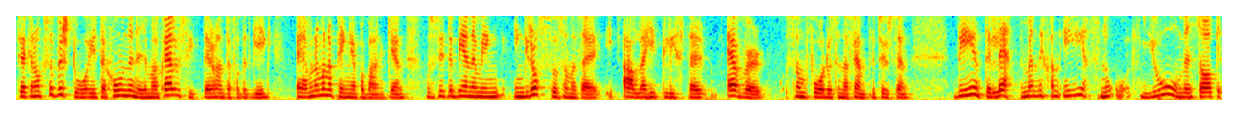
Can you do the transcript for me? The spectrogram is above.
För jag kan också förstå irritationen i om man själv sitter och har inte fått ett gig. Även om man har pengar på banken. Och så sitter Benjamin Ingrosso som är så här, alla hitlistor ever. Som får då sina 50 000. Det är inte lätt. Människan är snål. Jo, men saken,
